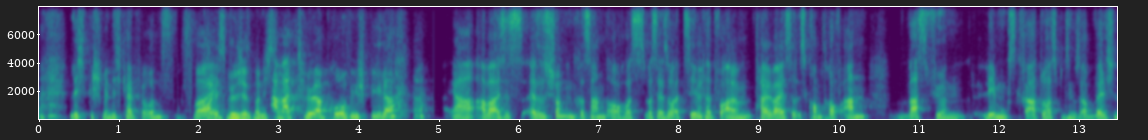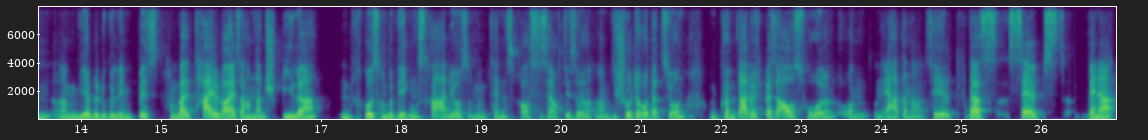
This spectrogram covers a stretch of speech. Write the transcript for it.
Lichtgeschwindigkeit für uns. Zwei oh, das will ich jetzt mal nicht Amateur-Profispieler. ja, aber es ist, es ist schon interessant auch, was, was er so erzählt hat. Vor allem teilweise, es kommt darauf an, was für einen Lähmungsgrad du hast, beziehungsweise ab welchen ähm, Wirbel du gelähmt bist. Weil teilweise haben dann Spieler einen größeren Bewegungsradius und beim Tennis brauchst du ja auch diese ähm, die Schulterrotation und können dadurch besser ausholen. Und, und er hat dann erzählt, dass selbst wenn er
